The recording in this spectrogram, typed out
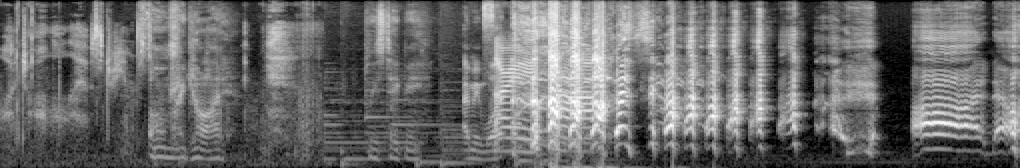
watch Hollow live streams. Oh my god. Please take me. I mean, what? Sorry. Ah, no.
